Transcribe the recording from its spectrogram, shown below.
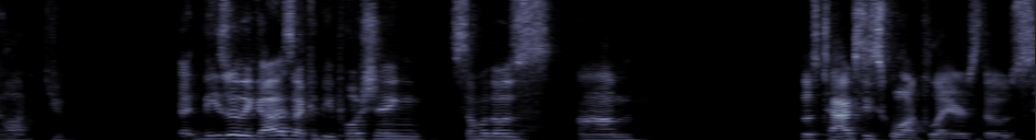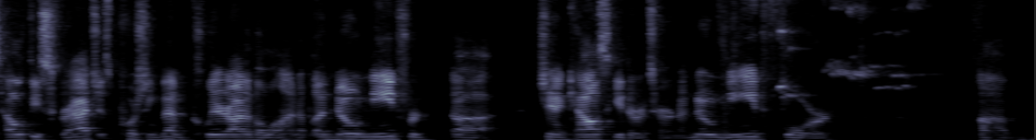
God, you uh, these are the guys that could be pushing some of those um those taxi squad players, those healthy scratches, pushing them clear out of the lineup. A no need for uh, Jankowski to return. A no need for um,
